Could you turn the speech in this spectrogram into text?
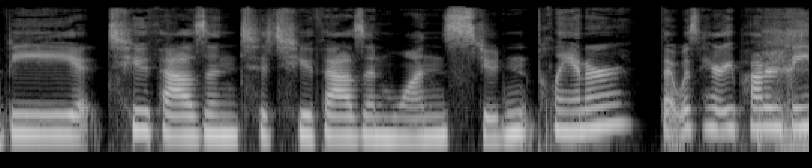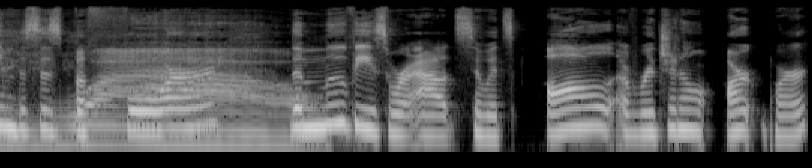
the 2000 to 2001 student planner that was Harry Potter themed. This is before Wow. the movies were out, so it's all original artwork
